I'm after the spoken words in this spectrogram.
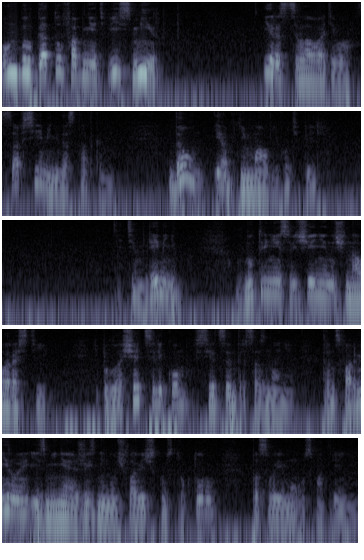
Он был готов обнять весь мир и расцеловать его со всеми недостатками. Да он и обнимал его теперь. Тем временем внутреннее свечение начинало расти и поглощать целиком все центры сознания, трансформируя и изменяя жизненную человеческую структуру по своему усмотрению.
